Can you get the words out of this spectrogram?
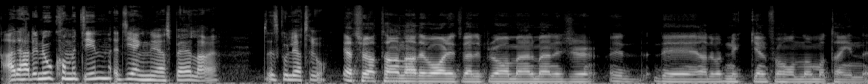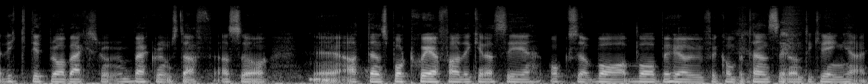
ja, det hade nog kommit in ett gäng nya spelare. Det skulle jag tro. Jag tror att han hade varit väldigt bra man manager. Det hade varit nyckeln för honom att ta in riktigt bra backroom, backroom stuff. Alltså Eh, att en sportchef hade kunnat se också vad, vad behöver vi för kompetenser runt omkring här.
